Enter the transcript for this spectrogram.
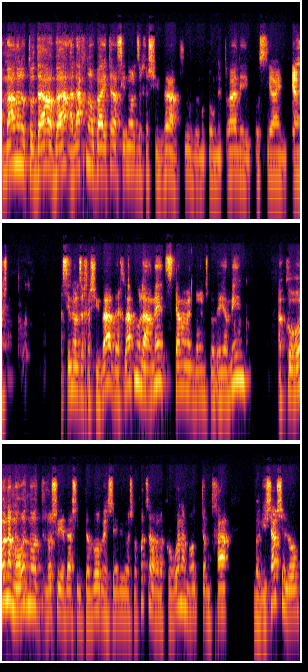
אמרנו לו תודה רבה, הלכנו הביתה, עשינו על זה חשיבה, שוב, במקום ניטרלי, עם כוס יין, עשינו על זה חשיבה, והחלטנו לאמץ כמה מהדברים שלו. לימים, הקורונה מאוד מאוד, לא שהוא ידע שהיא תבוא ושאלה יהיו השלכות שלה, אבל הקורונה מאוד תמכה בגישה שלו,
